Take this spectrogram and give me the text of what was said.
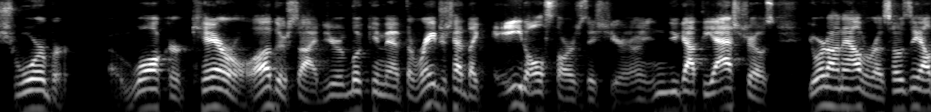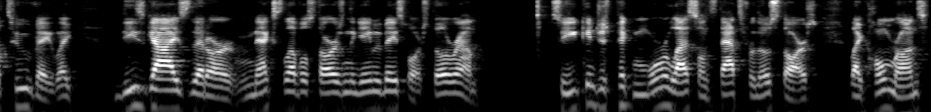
Schwarber, Walker, Carroll, other side. You're looking at the Rangers had like eight All Stars this year. I mean, you got the Astros, Yordan Alvarez, Jose Altuve. Like these guys that are next level stars in the game of baseball are still around. So you can just pick more or less on stats for those stars, like home runs,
